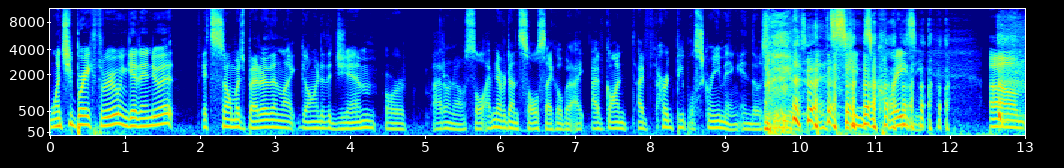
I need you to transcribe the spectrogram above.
once you break through and get into it, it's so much better than like going to the gym or I don't know soul. I've never done Soul Cycle, but I I've gone. I've heard people screaming in those studios, and it seems crazy. Um.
